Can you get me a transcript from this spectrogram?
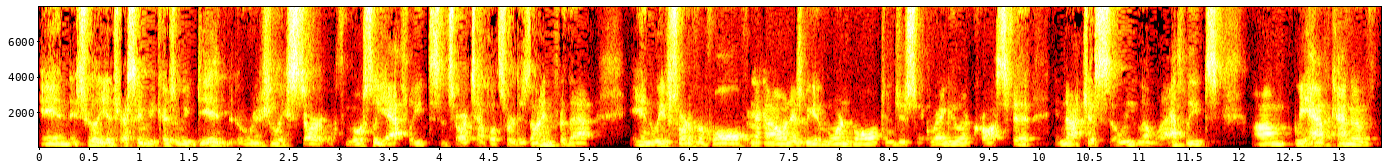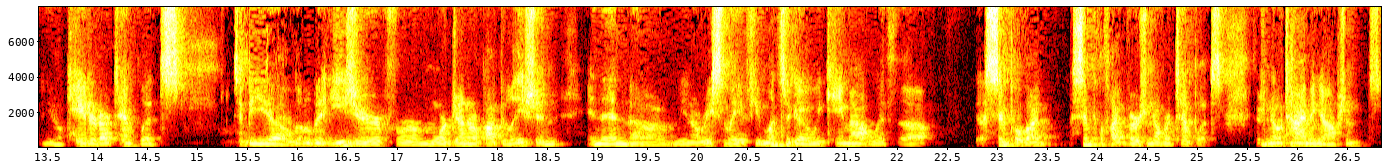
And it's really interesting because we did originally start with mostly athletes, and so our templates were designed for that. And we've sort of evolved now, and as we get more involved in just like regular CrossFit and not just elite level athletes, um, we have kind of you know catered our templates to be a little bit easier for more general population. And then, uh, you know, recently, a few months ago, we came out with uh, a simplified simplified version of our templates. There's no timing options.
